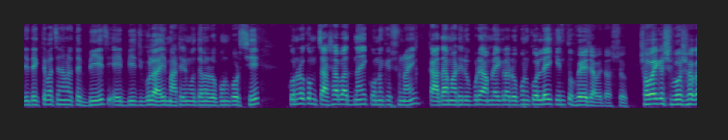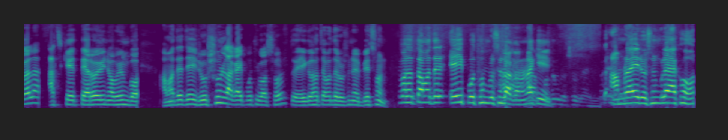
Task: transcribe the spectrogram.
যে দেখতে পাচ্ছেন আমরা বীজ, এই বীজগুলাই মাটির মধ্যে আমরা রোপণ করছি। কোনো রকম চাষাবাদ নাই, কোনো কিছু নাই। কাদা মাটির উপরে আমরা এগুলো রোপণ করলেই কিন্তু হয়ে যাবে, দর্শক। সবাইকে শুভ সকাল। আজকে তেরোই নভেম্বর। আমাদের যে রসুন লাগাই প্রতি বছর, তো এইগুলো হচ্ছে আমাদের রসুনের বেছন তো আমাদের এই প্রথম রসুন লাগানো, নাকি? আমরা এই রসুনগুলো এখন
